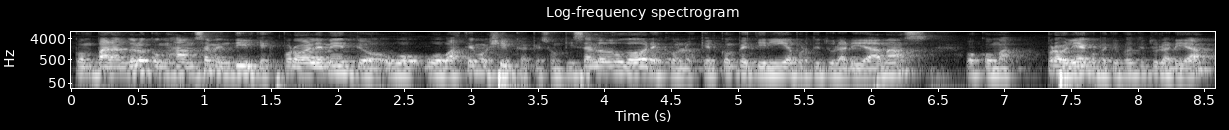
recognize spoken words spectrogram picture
comparándolo con Hamza Mendil, que es probablemente, o, o, Bastian Oshipka, que son quizás los jugadores con los que él competiría por titularidad más, o con más probabilidad de competir por titularidad,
